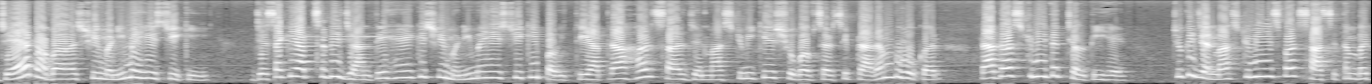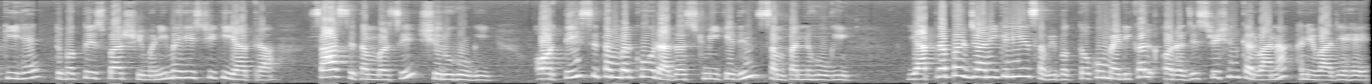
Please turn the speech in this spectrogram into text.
जय बाबा श्री मणि महेश जी की। जैसा कि आप सभी जानते हैं कि श्री मणि महेश जी की पवित्र यात्रा हर साल जन्माष्टमी के शुभ अवसर से प्रारंभ होकर राधाष्टमी तक चलती है। क्योंकि जन्माष्टमी इस बार 7 सितंबर की है तो भक्त, इस बार श्री मणि महेश जी की यात्रा 7 सितंबर से शुरू होगी और 23 सितंबर को राधाष्टमी के दिन संपन्न होगी। यात्रा पर जाने के लिए सभी भक्तों को मेडिकल और रजिस्ट्रेशन करवाना अनिवार्य है।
